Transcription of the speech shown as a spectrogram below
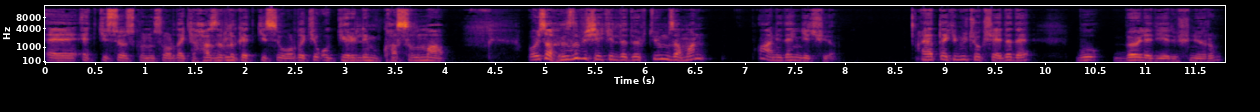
e, etki söz konusu. Oradaki hazırlık etkisi, oradaki o gerilim, kasılma. Oysa hızlı bir şekilde döktüğüm zaman aniden geçiyor. Hayattaki birçok şeyde de bu böyle diye düşünüyorum.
